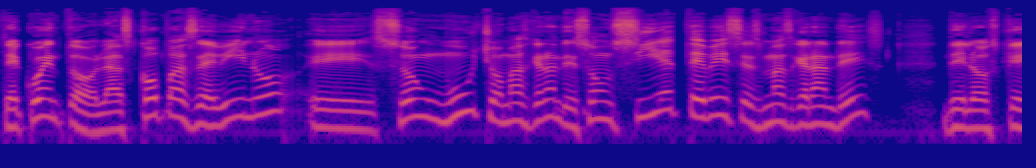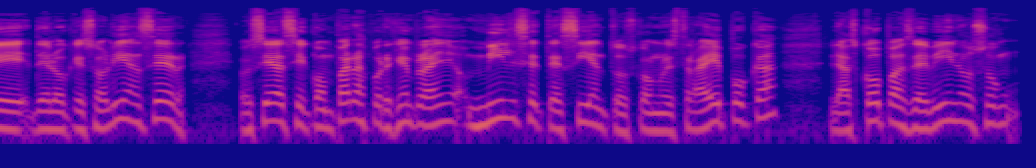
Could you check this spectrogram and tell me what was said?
Te cuento, las copas de vino eh, son mucho más grandes, son siete veces más grandes de, los que, de lo que solían ser. O sea, si comparas, por ejemplo, el año 1700 con nuestra época, las copas de vino son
